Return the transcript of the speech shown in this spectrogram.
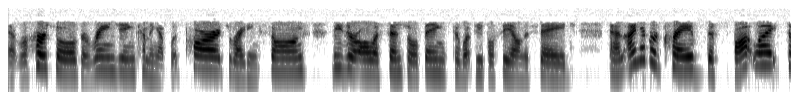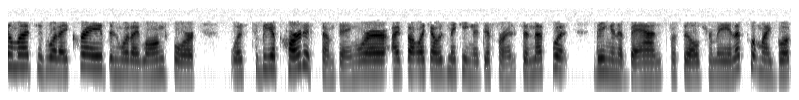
at rehearsals, arranging, coming up with parts, writing songs. These are all essential things to what people see on the stage. And I never craved the spotlight so much as what I craved and what I longed for was to be a part of something where I felt like I was making a difference. And that's what being in a band fulfilled for me. And that's what my book,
